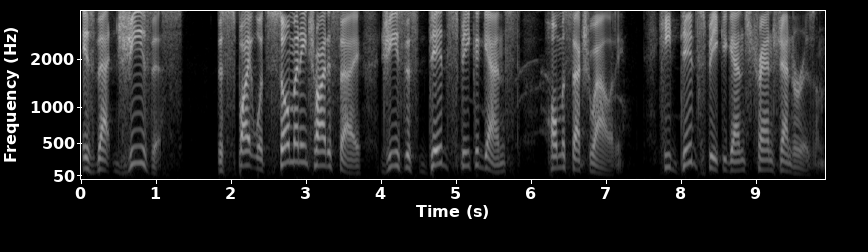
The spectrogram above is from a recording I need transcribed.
is that Jesus, despite what so many try to say, Jesus did speak against homosexuality. He did speak against transgenderism.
